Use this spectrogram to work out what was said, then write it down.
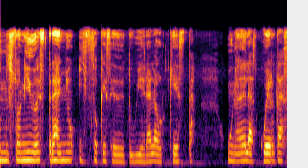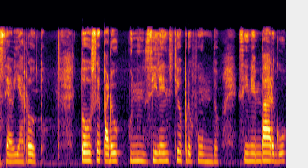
Un sonido extraño hizo que se detuviera la orquesta. Una de las cuerdas se había roto. Todo se paró con un silencio profundo. Sin embargo,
